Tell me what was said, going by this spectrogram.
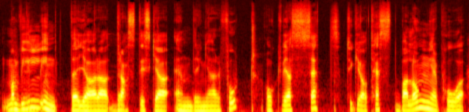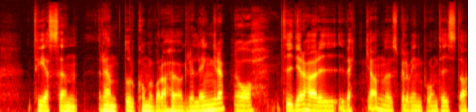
Man vill inte göra drastiska ändringar fort och vi har sett, tycker jag, testballonger på tesen räntor kommer vara högre längre. Ja, Tidigare här i, i veckan, nu spelar vi in på en tisdag,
